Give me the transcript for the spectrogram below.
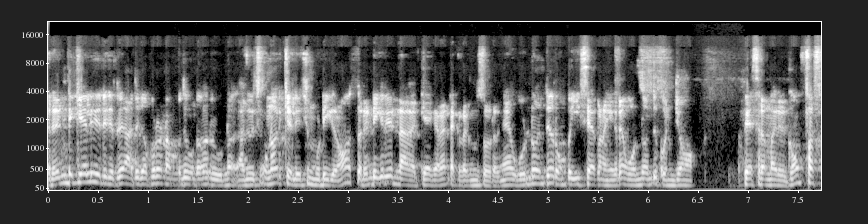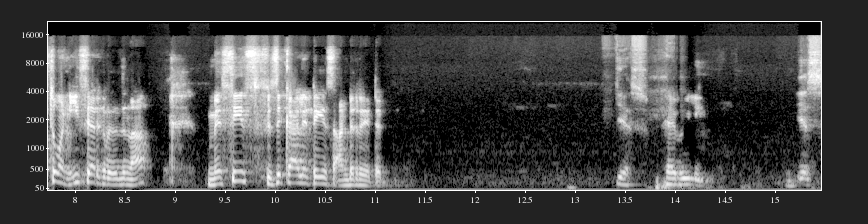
ரெண்டு கேள்வி இருக்குது. அதுக்கப்புறம் நம்ம வந்து இன்னொரு இன்னொரு- கேள்வி வச்சு முடிக்கிறோம். ரெண்டு கேள்வி நான் கேட்கறேன் டக்கு டக்குன்னு சொல்றேன் ஒன்னு வந்து ரொம்ப ஈஸியா இருக்கும் நினைக்கிறேன். ஒன்னு வந்து கொஞ்சம் பேசுற மாதிரி இருக்கும். ஃபர்ஸ்ட் ஒன் ஈஸியா இருக்கிறது எதுனா Messi's physicality is underrated yes heavily. Yes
